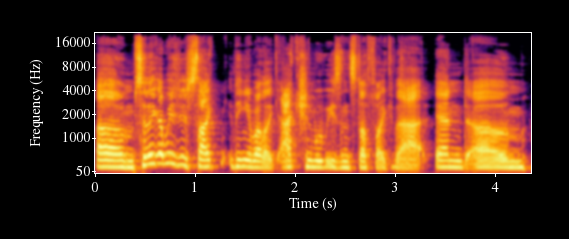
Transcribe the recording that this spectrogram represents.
Um, so they got me just like thinking about like action movies and stuff like that. And um,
